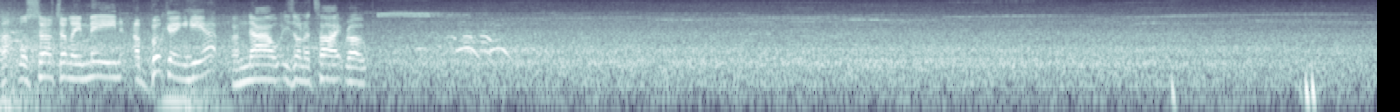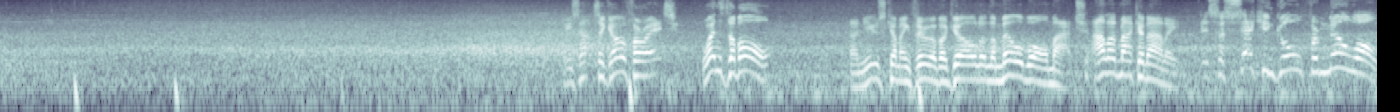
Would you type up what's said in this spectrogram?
That will certainly mean a booking here. And now he's on a tightrope. He's had to go for it. Wins the ball. And news coming through of a goal in the Millwall match. Alan McInally. It's a second goal for Millwall.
